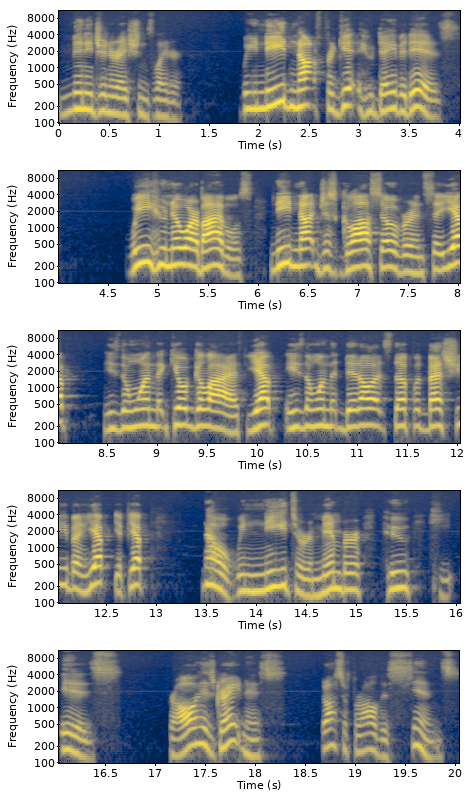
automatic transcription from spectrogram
many generations later. We need not forget who David is. We who know our Bibles need not just gloss over and say, yep, he's the one that killed Goliath. Yep, he's the one that did all that stuff with Bathsheba. And yep, yep, yep. No, we need to remember who he is for all his greatness, but also for all of his sins.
